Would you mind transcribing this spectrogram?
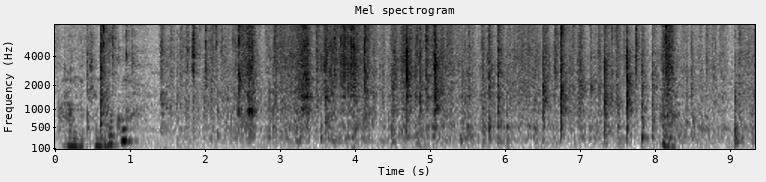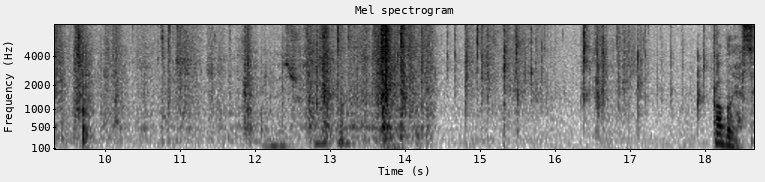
Параметры на руку. АБС.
